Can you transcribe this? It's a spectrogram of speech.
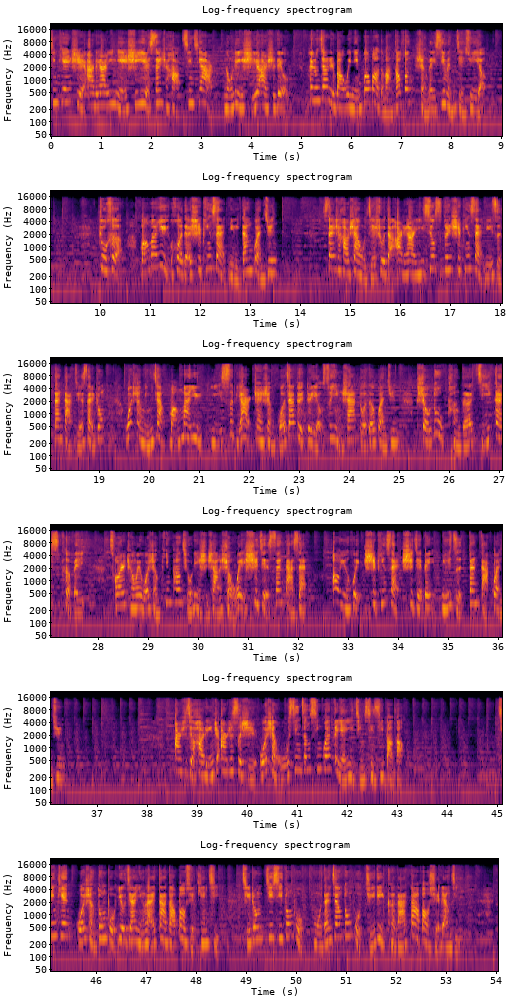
今天是二零二一年十一月三十号，星期二，农历十月二十六。黑龙江日报为您播报的晚高峰省内新闻简讯有：祝贺王曼玉获得世乒赛女单冠军。三十号上午结束的二零二一休斯敦世乒赛女子单打决赛中，我省名将王曼玉以四比二战胜国家队队友孙颖莎，夺得冠军，首度捧得吉盖斯特杯。从而成为我省乒乓球历史上首位世界三大赛、奥运会世乒赛、世界杯女子单打冠军。二十九号零至二十四时，我省无新增新冠肺炎疫情信息报告。今天，我省东部又将迎来大到暴雪天气，其中鸡西东部、牡丹江东部局地可达大暴雪量级。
